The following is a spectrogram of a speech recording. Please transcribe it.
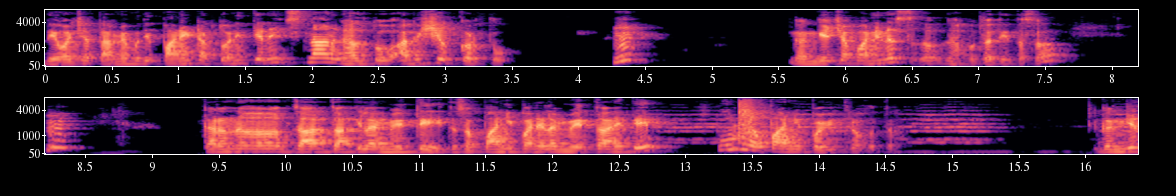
देवाच्या तांब्यामध्ये पाणी टाकतो आणि त्याने स्नान घालतो अभिषेक करतो. गंगेच्या पाण्यानंच अं, होतं ते तसं. कारण जात जातीला मिळते तसं पाणी पाण्याला मिळतं आणि ते पूर्ण पाणी पवित्र होतं. गंगेत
